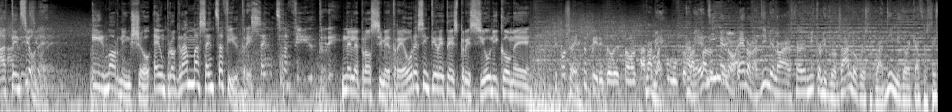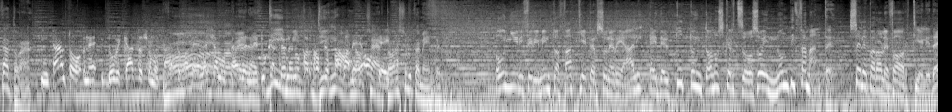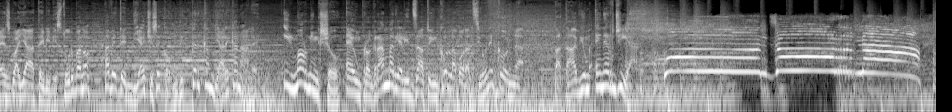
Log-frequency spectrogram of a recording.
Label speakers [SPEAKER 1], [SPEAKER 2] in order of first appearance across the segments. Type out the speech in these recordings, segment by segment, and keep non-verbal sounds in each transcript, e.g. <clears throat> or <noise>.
[SPEAKER 1] Attenzione! Il Morning Show è un programma senza filtri. Senza filtri. Nelle prossime tre ore sentirete espressioni come.
[SPEAKER 2] Ti potrei stupire dove sono stato,
[SPEAKER 3] Vabbè,
[SPEAKER 2] ma comunque
[SPEAKER 3] vabbè, dimmelo,
[SPEAKER 2] stesso.
[SPEAKER 3] e allora dimmelo, eh, mica un libro giallo questo qua, dimmi dove cazzo sei stato, eh.
[SPEAKER 2] Intanto, ne- dove cazzo sono stato? vabbè, lasciamo
[SPEAKER 3] Oh, vabbè,
[SPEAKER 2] stare, l'educazione
[SPEAKER 3] dimmi,
[SPEAKER 2] non fa
[SPEAKER 3] di-
[SPEAKER 2] proprio
[SPEAKER 3] No,
[SPEAKER 2] vabbè,
[SPEAKER 3] no, certo, assolutamente.
[SPEAKER 1] Ogni riferimento a fatti e persone reali è del tutto in tono scherzoso e non diffamante. Se le parole forti e le idee sguaiate vi disturbano, avete 10 secondi per cambiare canale. Il Morning Show è un programma realizzato in collaborazione con Batavium Energia.
[SPEAKER 4] Buongiorno!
